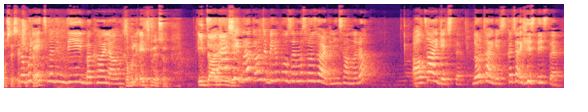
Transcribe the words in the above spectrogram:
O sese Kabul çıktım. etmedim değil bak hala anlaşılmıyor. Kabul etmiyorsun. İddia Sen neydi? her şeyi bırak önce benim pozlarıma söz verdin insanlara. 6 ay geçti. 4 ay geçti. Kaç ay geçtiyse.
